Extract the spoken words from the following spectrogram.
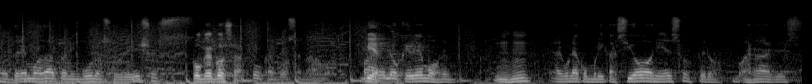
no tenemos datos ninguno sobre ellos. Poca cosa. Poca cosa nada más. Más Bien. de lo que vemos en Alguna comunicación y eso, pero más nada que eso.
